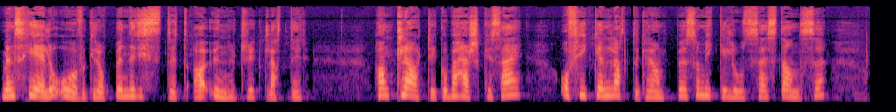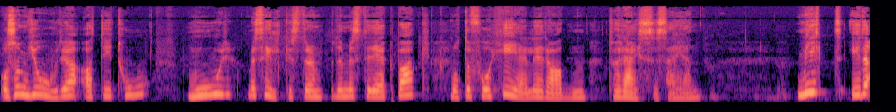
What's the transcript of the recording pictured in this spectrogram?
mens hele overkroppen ristet av undertrykt latter. Han klarte ikke å beherske seg, og fikk en latterkrampe som ikke lot seg stanse, og som gjorde at de to, mor med silkestrømpene med strek bak, måtte få hele raden til å reise seg igjen. Midt i det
